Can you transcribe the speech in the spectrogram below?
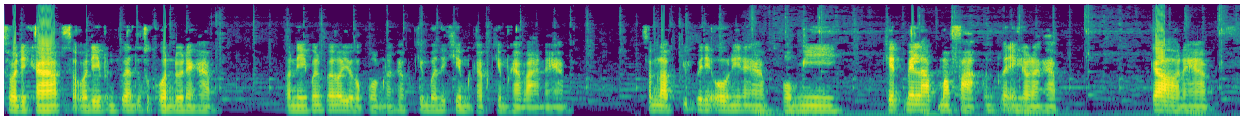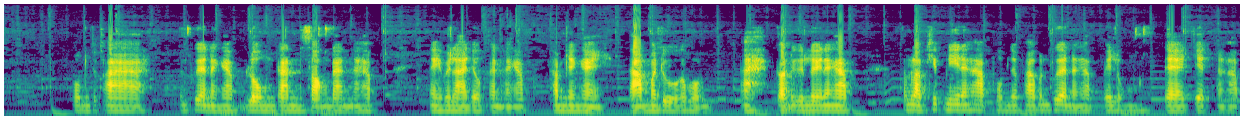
สวัสดีครับ สวัสดีเพื่อนๆทุกๆคนด้วยนะครับ ตอนนี้เพื่อนๆก็อยู่กับผมนะครับคิมเบอร์รี่คิมกับคิมคาบานนะครับสำหรับคลิปวิดีโอนี้นะครับ ผมมี เคล็ดไม่ลับมาฝากเพื่อนๆเองแล้วนะครับ ก็นะครับ ผมจะพาเพื่อนๆนะครับ ลงดันสองดันนะครับ ในเวลาเดียวกันนะครับทำยังไงตามมาดูครับผมอะก่อนอื่นเลยนะครับสำหรับคลิปนี้นะครับ ผมจะพาเพื่อนๆนะครับ ไปลงแจเจ็ดนะครับ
